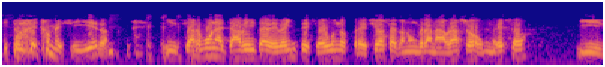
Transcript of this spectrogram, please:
y todo esto me siguieron, y se armó una charlita de 20 segundos preciosa con un gran abrazo, un beso, y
